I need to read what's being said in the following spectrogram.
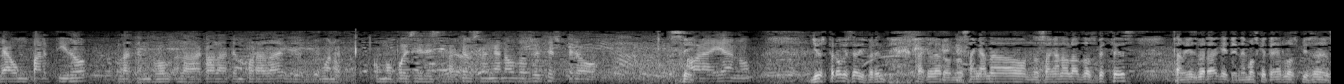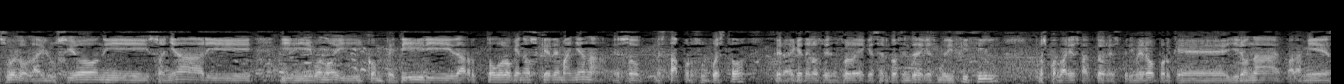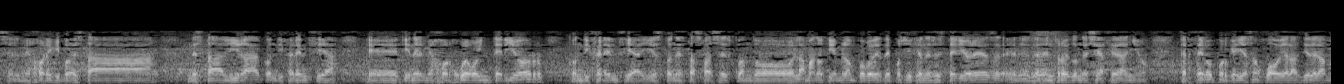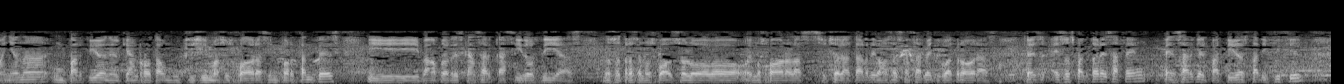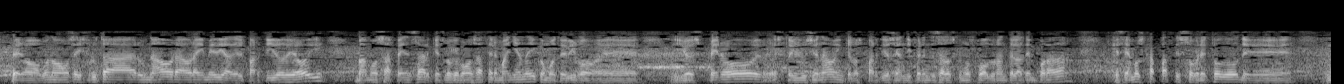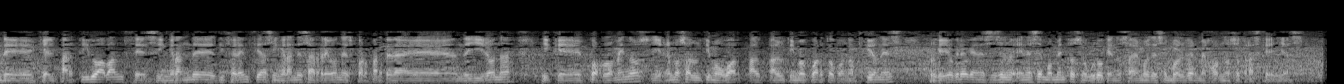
ya un partido, la, tempo- la acaba la temporada, y bueno, como puede ser ese partido, se han ganado dos veces, pero Sí. ahora ya no. Yo espero que sea diferente, está claro. Nos han ganado, nos han ganado las dos veces. También es verdad que tenemos que tener los pies en el suelo, la ilusión y soñar y, y, bueno y competir y dar todo lo que nos quede mañana. Eso está por supuesto, pero hay que tener los pies en el suelo y hay que ser consciente de que es muy difícil, pues por varios factores. Primero porque Girona para mí es el mejor equipo de esta de esta liga con diferencia. Eh, tiene el mejor juego interior con diferencia y esto en estas fases cuando la mano tiembla un poco desde posiciones exteriores eh, desde dentro es donde se hace daño. Tercero, porque ellas han jugado ya a las 10 de la mañana un partido en el que han rotado muchísimo a sus jugadoras importantes y van a poder descansar casi dos días. Nosotros hemos jugado solo, hemos jugado ahora a las 8 de la tarde y vamos a descansar 24 horas. Entonces, esos factores hacen pensar que el partido está difícil, pero bueno, vamos a disfrutar una hora, hora y media del partido de hoy, vamos a pensar qué es lo que vamos a hacer mañana y como te digo, eh, yo espero, estoy ilusionado en que los partidos sean diferentes a los que hemos jugado durante la temporada, que seamos capaces sobre todo de, que el partido avance sin grandes diferencias, sin grandes arreones por parte de, Girona y que por lo menos lleguemos al último, al último cuarto con opciones, porque yo creo que en ese, en ese momento seguro que nos sabemos desenvolver mejor nosotras que ellas.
